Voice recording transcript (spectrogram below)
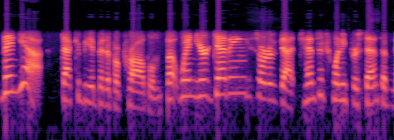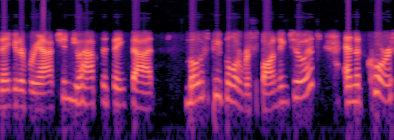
then yeah, that could be a bit of a problem. But when you're getting sort of that 10 to 20 percent of negative reaction, you have to think that most people are responding to it. And of course,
